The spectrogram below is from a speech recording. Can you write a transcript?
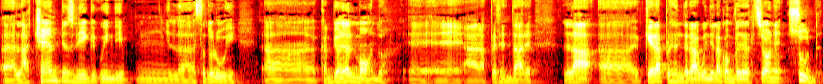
eh, la Champions League, quindi mh, mm, il, è stato lui eh, campione del mondo eh, a rappresentare la, eh, che rappresenterà quindi la Confederazione Sud.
